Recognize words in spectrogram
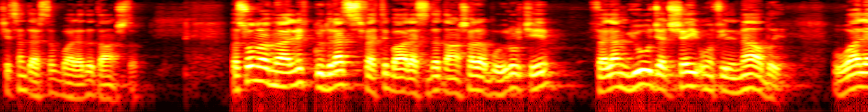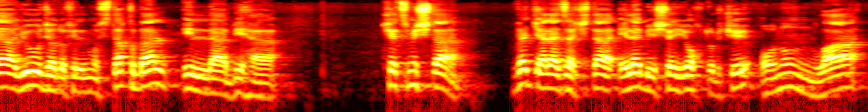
Keçən dərsdə bu barədə danışdıq. Və sonra müəllif qüdrət sifəti barəsində danışaraq buyurur ki, "Fələm yucad şey'un fil madi və la yucadu fil mustaqbal illə biha." Keçmişdə və gələcəkdə elə bir şey yoxdur ki, onunla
